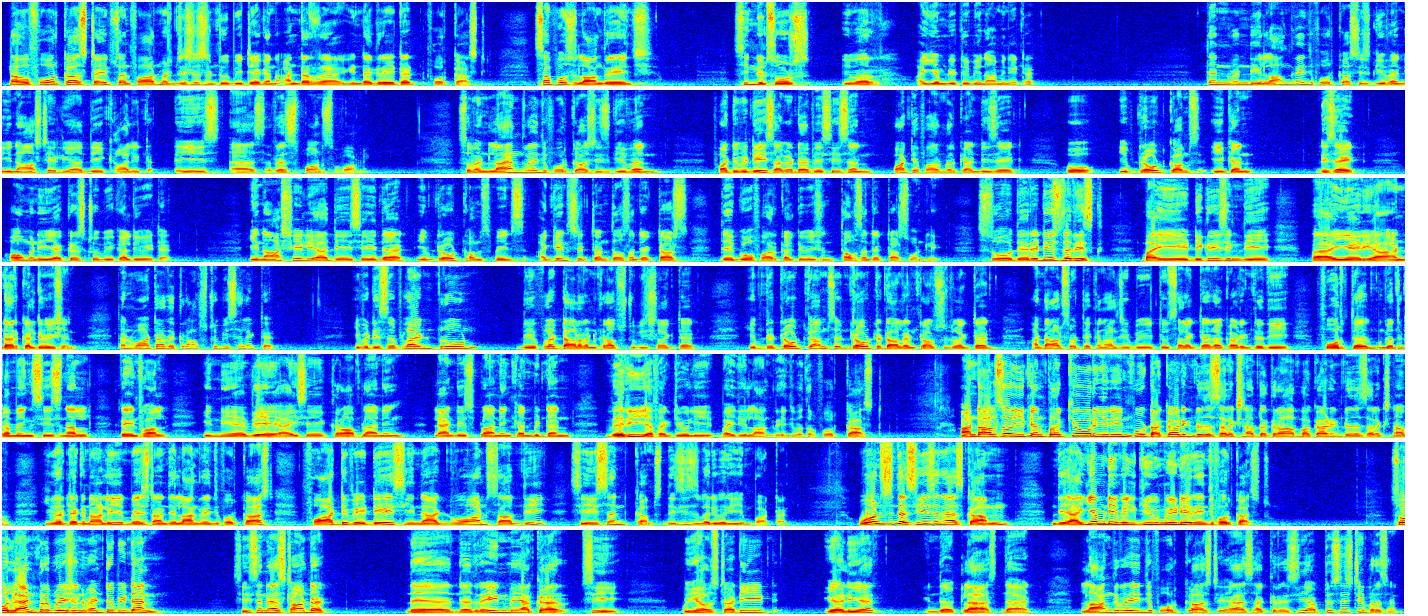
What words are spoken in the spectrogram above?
Now forecast types and farmers decision to be taken under uh, integrated forecast. Suppose long range, single source your IMD to be nominated. Then when the long range forecast is given in Australia they call it is as response farming. So when long range forecast is given 45 days ahead of a season what a farmer can decide oh if drought comes he can decide how many acres to be cultivated. In Australia, they say that if drought comes means against 10,000 hectares, they go for cultivation 1000 hectares only. So, they reduce the risk by decreasing the Uh, area under cultivation. Then what are the crops to be selected? If it is a flood prone, the flood tolerant crops to be selected. If the drought comes, drought tolerant crops selected and also technology be to selected according to the uh, forthcoming seasonal rainfall. In a way, I say crop planning, land use planning can be done very effectively by the long range weather forecast. And also you can procure your input according to the selection of the crop, according to the selection of your technology based on the long range forecast 45 days in advance of the season comes. This is very very important. Once the season has come, the IMD will give medium range forecast. So land preparation when to be done? Season has started. The, the rain may occur. See, we have studied earlier in the class that long range forecast has accuracy up to 60 percent.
